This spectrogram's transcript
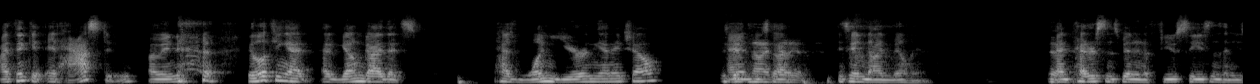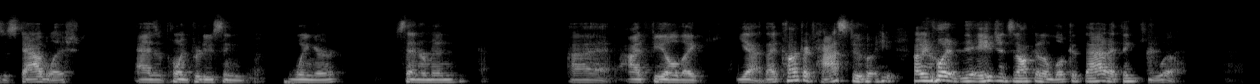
I think it, it has to. I mean, you're looking at a young guy that's has one year in the NHL. He's and nine he's got, million. He's getting nine million. Yeah. And Pettersson's been in a few seasons and he's established as a point producing winger, centerman. Uh, I feel like, yeah, that contract has to. I mean, what the agent's not going to look at that. I think he will.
